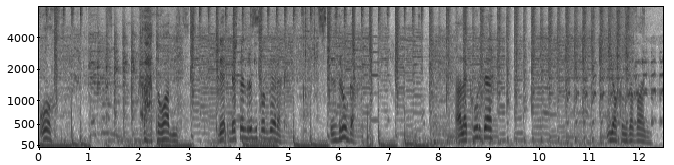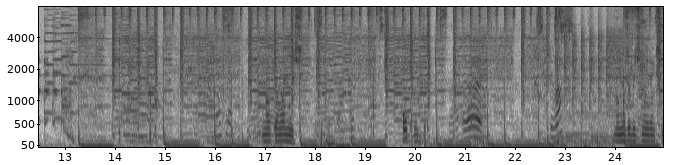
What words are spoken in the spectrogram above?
O! A, to ładny. Bie, bierz ten drugi podbierak. To jest druga. Ale kurde. Jak on zawalił. No ten ładniejszy. O kurde. No może być największy.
